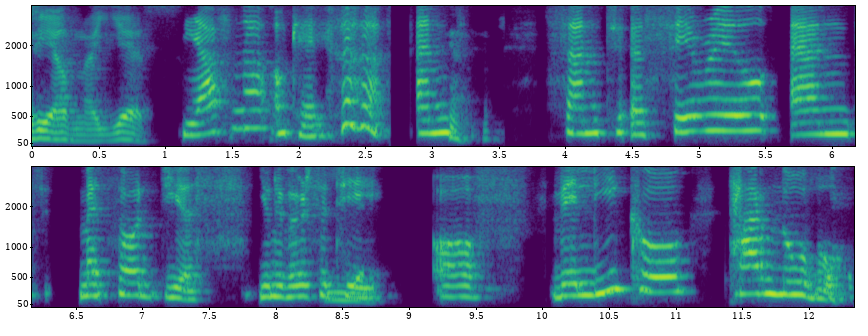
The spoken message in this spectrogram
Triavna, yes. Triavna, okay. and St. Uh, Cyril and Methodius University yes. of Veliko Tarnovo.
